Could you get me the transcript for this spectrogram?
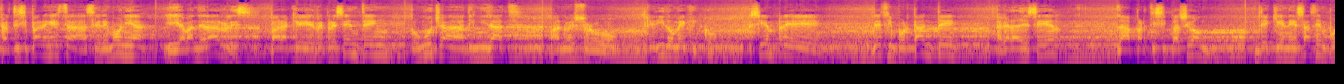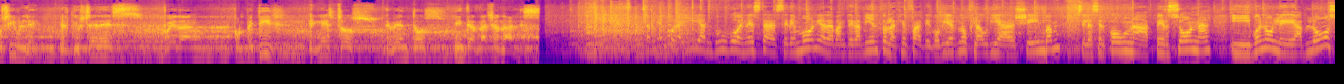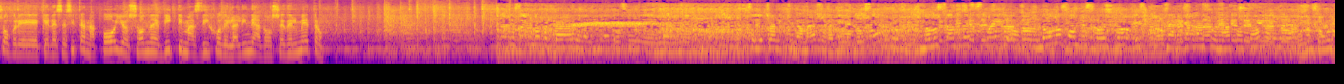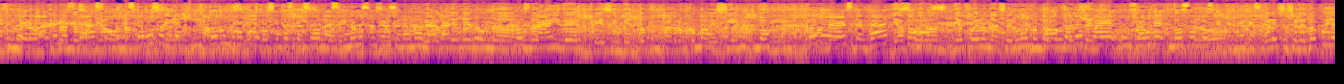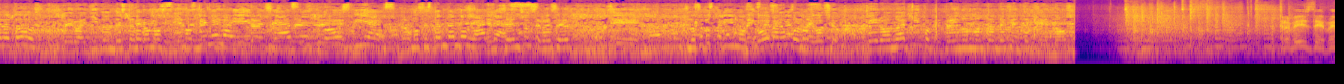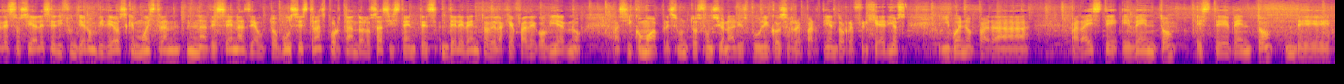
participar en esta ceremonia y abanderarles para que representen con mucha dignidad a nuestro querido México. Siempre es importante agradecer la participación de quienes hacen posible el que ustedes puedan competir en estos eventos internacionales anduvo en esta ceremonia de abanderamiento la jefa de gobierno, Claudia Sheinbaum. Se le acercó una persona y, bueno, le habló sobre que necesitan apoyo. Son eh, víctimas, dijo, de la línea 12 del metro. Yo soy una afectada de la línea 12 del metro. Soy otra víctima más de la línea 12. No nos han resuelto, no nos han resuelto. Me regalan una foto. Pero háganos caso, estamos ahorita aquí, todo un grupo 200 personas y no nos están solucionando nada. Tienen una, una líder que se inventó un padrón como de 100. No, todo es verdad. Ya, fueron, ya fueron a hacer uno. No, todo fue un fraude, no son los que tenían que hacer. Por eso se les va a apoyar a todos, pero allí donde están Pero nos, nos tienen ahí desde hace este, dos días. Nos están dando largas. El censo se va a hacer. Eh, Nosotros pedimos. Negocio por negocio. Pero no aquí porque traen un montón de gente que no través de redes sociales se difundieron videos que muestran a decenas de autobuses transportando a los asistentes del evento de la jefa de gobierno, así como a presuntos funcionarios públicos repartiendo refrigerios. Y bueno, para, para este evento, este evento de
